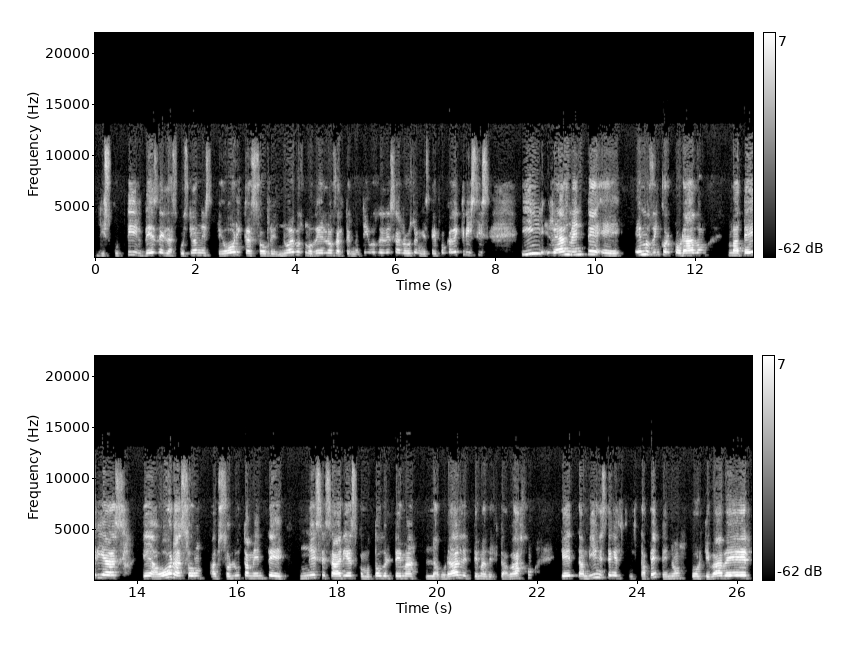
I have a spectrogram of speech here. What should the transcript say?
discutir desde las cuestiones teóricas sobre nuevos modelos alternativos de desarrollo en esta época de crisis. Y realmente eh, hemos incorporado materias que ahora son absolutamente necesarias como todo el tema laboral, el tema del trabajo, también está en el tapete, ¿no? Porque va a haber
